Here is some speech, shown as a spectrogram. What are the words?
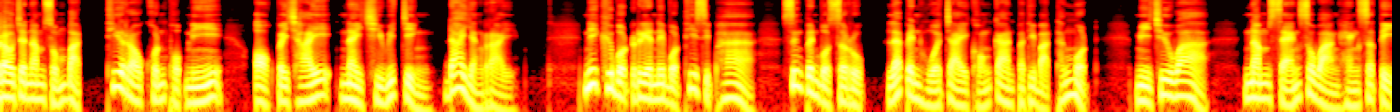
เราจะนำสมบัติที่เราค้นพบนี้ ออกไปใช้ในชีวิตจริงได้อย่างไร นี่คือบทเรียนในบทที่ 15 ซึ่งเป็นบทสรุปและเป็นหัวใจของการปฏิบัติทั้งหมด มีชื่อว่านำแสงสว่างแห่งสติ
